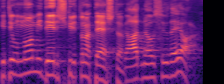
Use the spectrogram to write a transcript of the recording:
que tem o nome dele escrito na testa. God knows who they are.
